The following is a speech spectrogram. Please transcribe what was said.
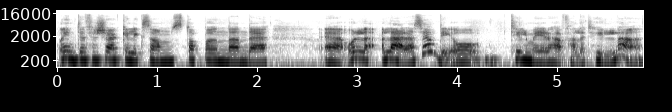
och inte försöker liksom stoppa undan det Eh, och lära sig av det och till och med i det här fallet hylla.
